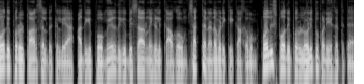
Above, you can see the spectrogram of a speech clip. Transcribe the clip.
போதைப்பொருள் பார்சல் இருக்கு இல்லையா? அது இப்போ மேலதிக விசாரணைகளுக்காகவும் சட்ட நடவடிக்கைக்காகவும் போலீஸ் போதைப் பொருள் ஒழிப்பு பணியகத்திட்ட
